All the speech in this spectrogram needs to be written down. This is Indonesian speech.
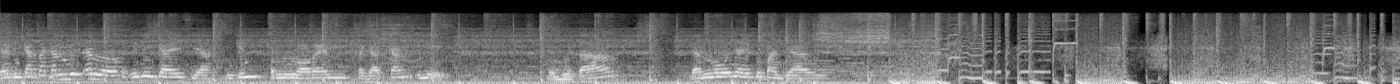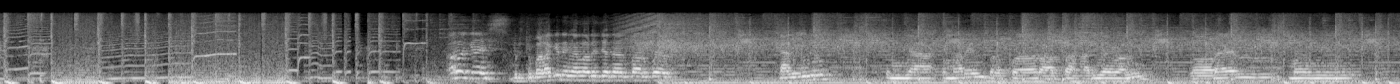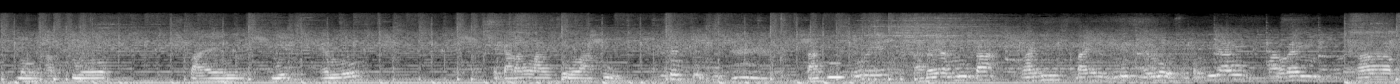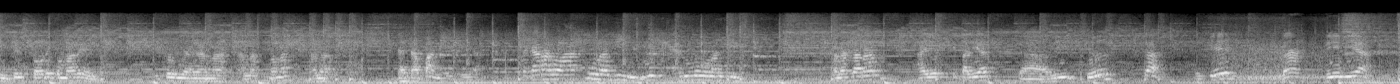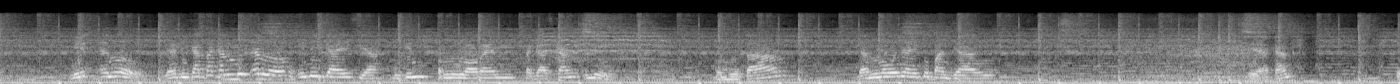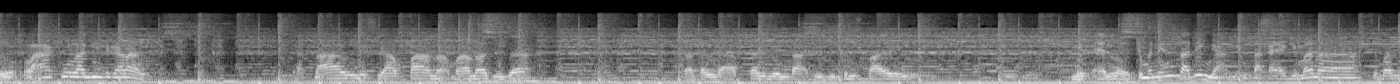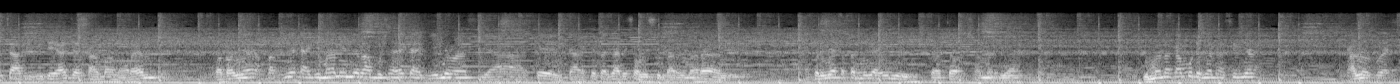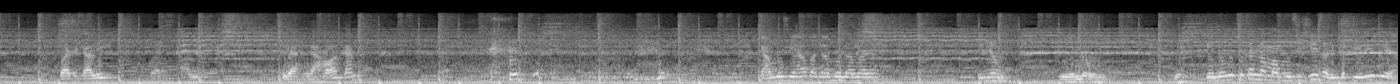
yang dikatakan mid and low ini guys ya mungkin perlu Loren tegaskan ini. Memutar dan low nya itu panjang. Halo guys, berjumpa lagi dengan Loren Jatan Barber. Kali ini, semenjak kemarin beberapa hari yang lalu Loren meng mengupload style mid and low Sekarang langsung laku. Tadi sore ada yang minta lagi style mid and low Seperti yang kemarin uh, bikin story kemarin. Itu yang anak-anak mana? Anak dadapan gitu ya. Sekarang laku lagi mid and low lagi. Penasaran? Ayo kita lihat dari dekat oke? Nah ini dia mid and low yang dikatakan mid and low ini guys ya mungkin perlu Loren tegaskan ini. Memutar dan low nya itu panjang. Ya kan? Tuh laku lagi sekarang. Gak tahu ini siapa anak mana juga. Datang-datang minta dibikin style mid and low cuman ini tadi nggak minta kayak gimana. Cuman cari ide aja sama Loren fotonya fotonya kayak gimana ini rambut saya kayak gini mas? Ya oke okay, kita cari solusi bareng-bareng. Akhirnya ketemunya ini cocok sama dia. Gimana kamu dengan hasilnya? Kalau puas puas sekali. Puas sekali. Nggak nggak hoax kan? Kamu siapa kamu namanya? Inung. Inung. Inung itu kan nama musisi dari Kediri itu ya?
